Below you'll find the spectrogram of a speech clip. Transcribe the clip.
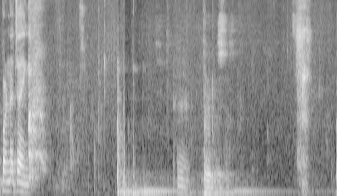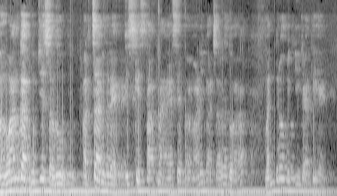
पढ़ना चाहेंगे? हम्म। भगवान का पूज्य स्वरूप अर्चा विग्रह जिसकी स्थापना ऐसे प्रमाणिक आचार्य द्वारा मंदिरों में की जाती है,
